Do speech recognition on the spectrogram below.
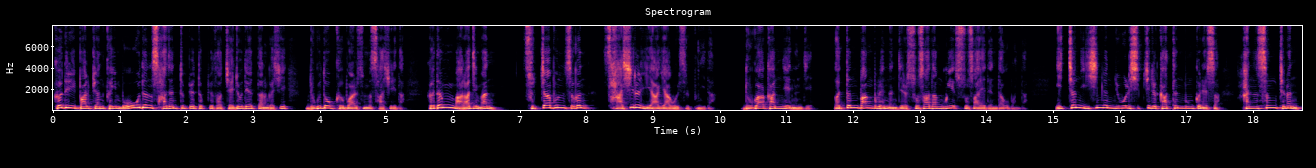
그들이 발표한 거의 모든 사전투표 득표소 제조되었다는 것이 누구도 거부할 수 없는 사실이다. 거듭 말하지만 숫자 분석은 사실을 이야기하고 있을 뿐이다. 누가 관여했는지 어떤 방법을 했는지를 수사당국이 수사해야 된다고 본다. 2020년 6월 17일 같은 문건에서 한성철은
